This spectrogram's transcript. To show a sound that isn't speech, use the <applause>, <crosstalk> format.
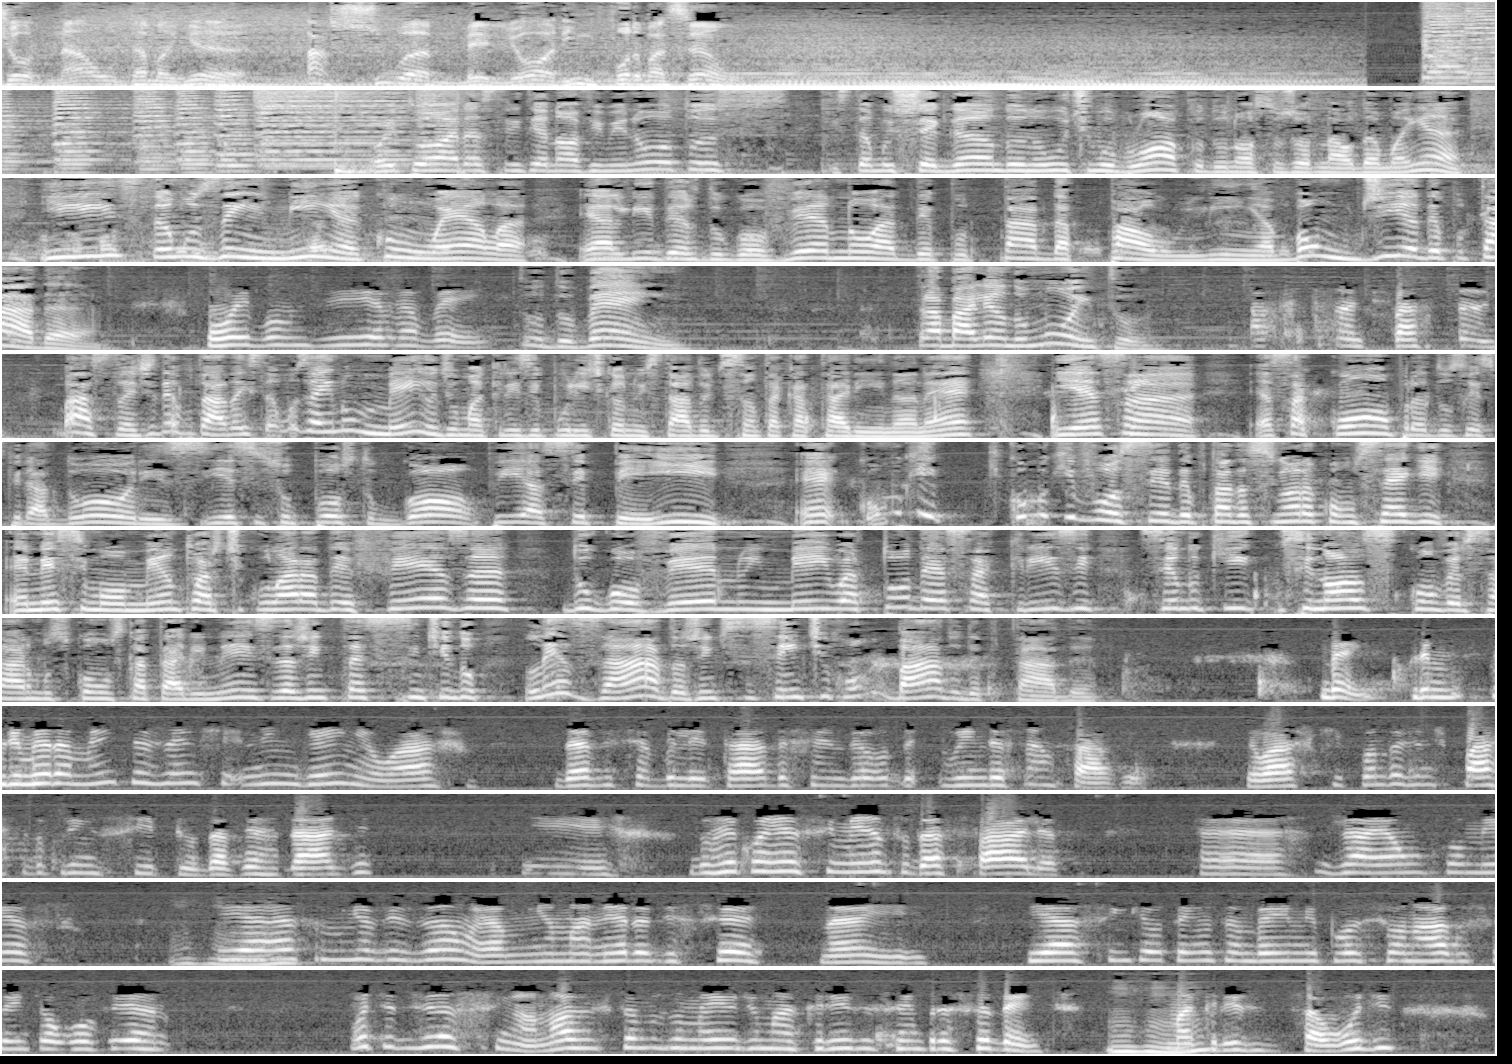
Jornal da Manhã. A sua melhor informação. Oito horas trinta e nove minutos. Estamos chegando no último bloco do nosso Jornal da Manhã e estamos em linha com ela, é a líder do governo, a deputada Paulinha. Bom dia, deputada. Oi, bom dia, meu bem. Tudo bem? Trabalhando muito? Bastante, bastante. Bastante, deputada. Estamos aí no meio de uma crise política no estado de Santa Catarina, né? E essa, essa compra dos respiradores e esse suposto golpe e a CPI, é, como que como que você, deputada, senhora consegue, é, nesse momento, articular a defesa do governo em meio a toda essa crise, sendo que, se nós conversarmos com os catarinenses, a gente está se sentindo lesado, a gente se sente roubado, deputada? Bem, prim primeiramente a gente, ninguém, eu acho, deve se habilitar a defender o, o indefensável. Eu acho que quando a gente parte do princípio da verdade e do reconhecimento das falhas, é, já é um começo. Uhum. E é essa a minha visão, é a minha maneira de ser, né? E, e é assim que eu tenho também me posicionado frente ao governo. Vou te dizer assim, ó, nós estamos no meio de uma crise sem precedentes. Uhum. Uma crise de saúde,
